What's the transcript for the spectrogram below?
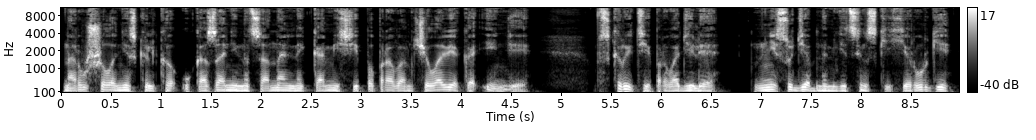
нарушила несколько указаний Национальной комиссии по правам человека Индии. Вскрытие проводили не судебно-медицинские хирурги,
